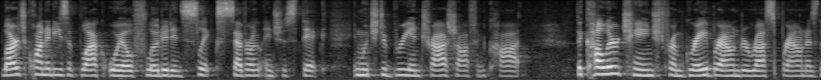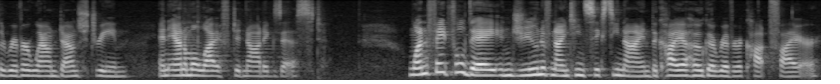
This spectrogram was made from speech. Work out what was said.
Large quantities of black oil floated in slicks several inches thick, in which debris and trash often caught. The color changed from gray-brown to rust-brown as the river wound downstream, and animal life did not exist. One fateful day in June of 1969, the Cuyahoga River caught fire.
